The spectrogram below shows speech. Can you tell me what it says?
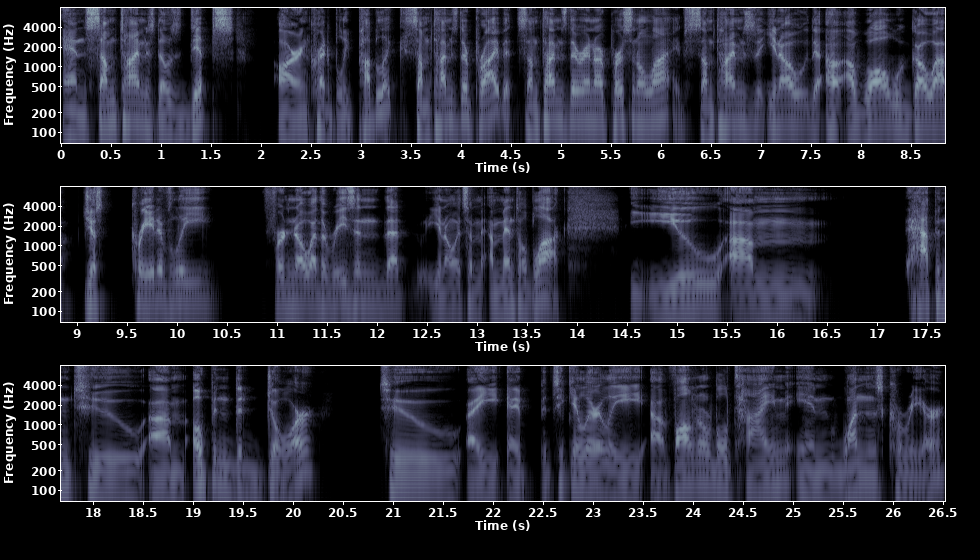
And sometimes those dips are incredibly public. Sometimes they're private. Sometimes they're in our personal lives. Sometimes, you know, a, a wall will go up just creatively for no other reason that, you know, it's a, a mental block. You um, happen to um, open the door to a, a particularly uh, vulnerable time in one's career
